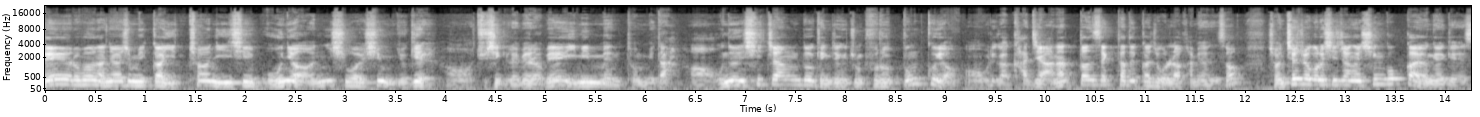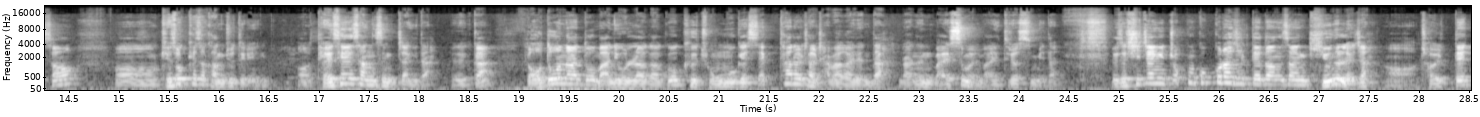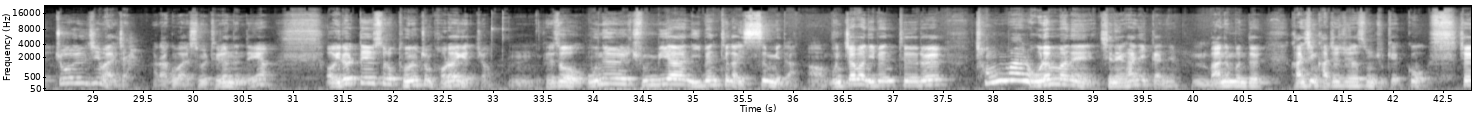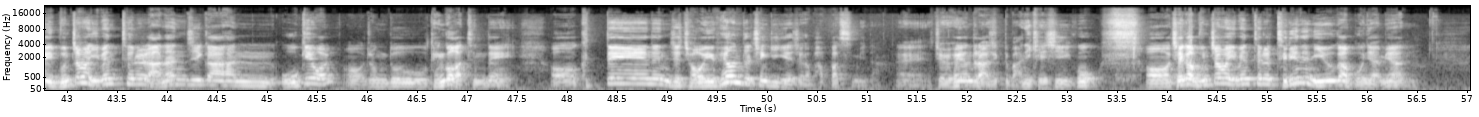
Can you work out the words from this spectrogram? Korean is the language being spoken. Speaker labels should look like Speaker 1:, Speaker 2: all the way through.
Speaker 1: 네, 여러분 안녕하십니까? 2025년 10월 16일 어, 주식 레벨업의 이민 멘토입니다. 어, 오늘 시장도 굉장히 좀 불을 뿜고요. 어, 우리가 가지 않았던 섹터들까지 올라가면서 전체적으로 시장은 신고가 영역에서 어, 계속해서 강조드린 어, 대세 상승장이다. 그러니까 너도 나도 많이 올라가고 그 종목의 섹터를 잘 잡아가야 된다라는 말씀을 많이 드렸습니다. 그래서 시장이 조금 꼬꾸라질 때도 항상 기운을 내자, 어, 절대 쫄지 말자라고 말씀을 드렸는데요. 어, 이럴 때일수록 돈을 좀 벌어야겠죠. 음, 그래서 오늘 준비한 이벤트가 있습니다. 어, 문자반 이벤트를 정말 오랜만에 진행하니까요. 음, 많은 분들 관심 가져주셨으면 좋겠고, 저희 문자반 이벤트를 안 한 지가 한 5개월 어, 정도 된 것 같은데, 어, 그때는 이제 저희 회원들 챙기기에 제가 바빴습니다. 예, 저희 회원들 아직도 많이 계시고, 어, 제가 문자반 이벤트를 드리는 이유가 뭐냐면,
